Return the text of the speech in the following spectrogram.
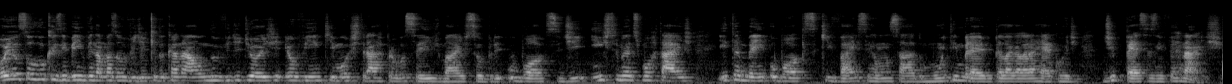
Oi, eu sou o Lucas e bem-vindo a mais um vídeo aqui do canal. No vídeo de hoje eu vim aqui mostrar pra vocês mais sobre o box de Instrumentos Mortais e também o box que vai ser lançado muito em breve pela Galera Record de Peças Infernais.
